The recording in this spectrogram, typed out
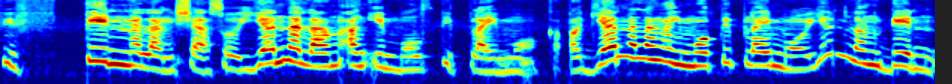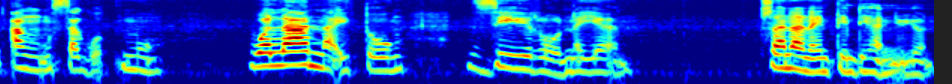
15 na lang siya. So, yan na lang ang i-multiply mo. Kapag yan na lang ang i-multiply mo, yan lang din ang sagot mo. Wala na itong zero na yan. Sana naintindihan nyo yun.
